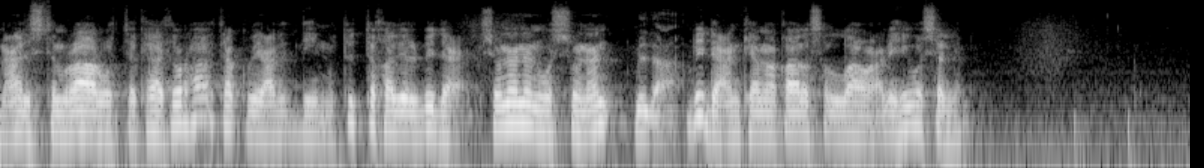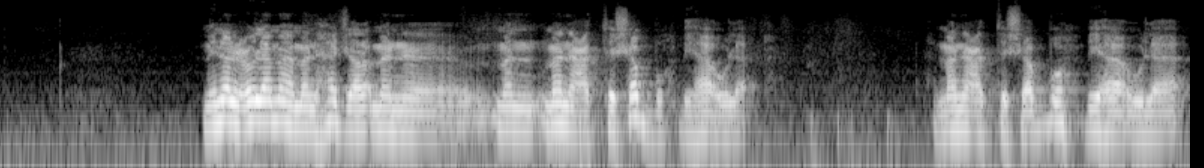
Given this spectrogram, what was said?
مع الاستمرار والتكاثرها تقضي على الدين وتتخذ البدع سننا والسنن بدعا. بدعا كما قال صلى الله عليه وسلم. من العلماء من هجر من من منع التشبه بهؤلاء. منع التشبه بهؤلاء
